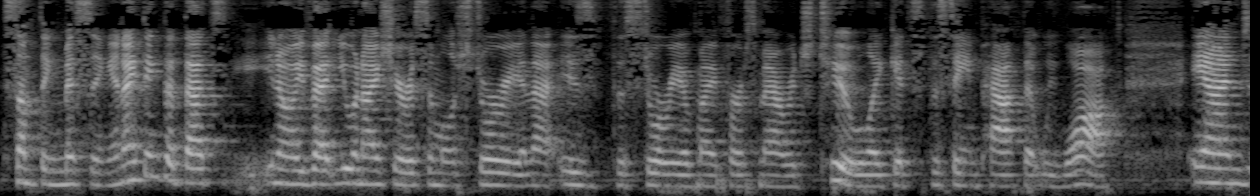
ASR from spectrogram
something missing. And I think that that's, you know, Yvette, you and I share a similar story, and that is the story of my first marriage too. Like it's the same path that we walked. And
